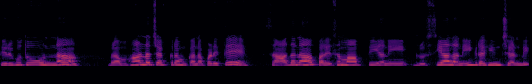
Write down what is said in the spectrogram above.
తిరుగుతూ ఉన్న బ్రహ్మాండ చక్రం కనపడితే సాధన పరిసమాప్తి అని దృశ్యాలని గ్రహించండి.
